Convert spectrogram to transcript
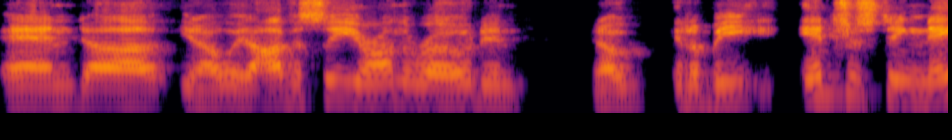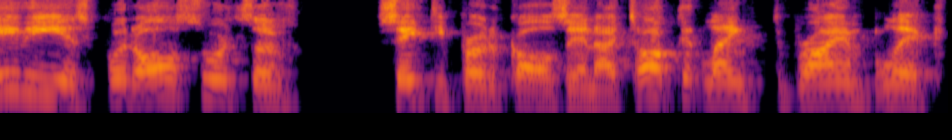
and uh, you know obviously you're on the road, and you know, it'll be interesting. Navy has put all sorts of safety protocols in. I talked at length to Brian Blick,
